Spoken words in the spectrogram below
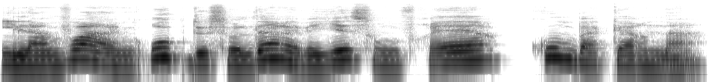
Il envoie un groupe de soldats réveiller son frère Kumbhakarna.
